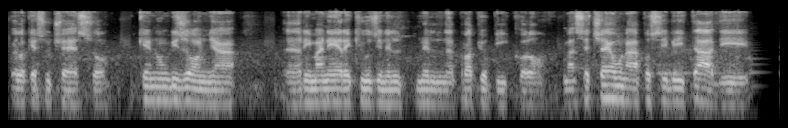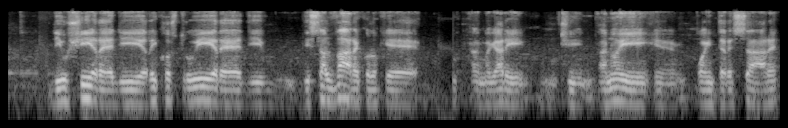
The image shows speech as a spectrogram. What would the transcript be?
quello che è successo che non bisogna eh, rimanere chiusi nel, nel, proprio piccolo, ma se c'è una possibilità di, di uscire, di ricostruire, di, di, salvare quello che eh, magari ci, a noi eh, può interessare,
